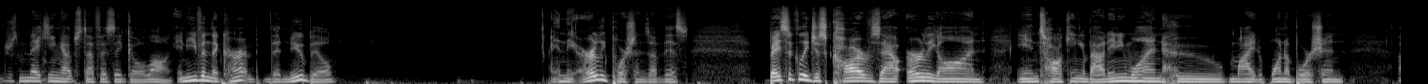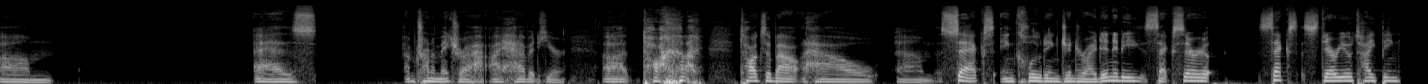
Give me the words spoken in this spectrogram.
Just making up stuff as they go along. And even the current, the new bill, in the early portions of this, basically just carves out early on in talking about anyone who might want abortion um, as I'm trying to make sure I, I have it here. Uh, talk, talks about how um, sex, including gender identity, sex sex stereotyping,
